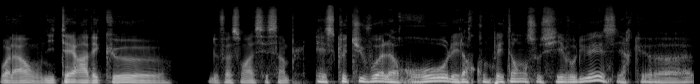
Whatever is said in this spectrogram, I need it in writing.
voilà, on itère avec eux de façon assez simple. Est-ce que tu vois leur rôle et leurs compétences aussi évoluer? C'est-à-dire que, euh,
